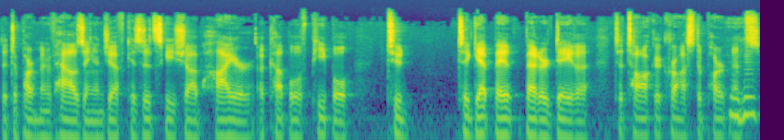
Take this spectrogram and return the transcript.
the Department of Housing and Jeff Kositsky's shop hire a couple of people to to get be- better data to talk across departments,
